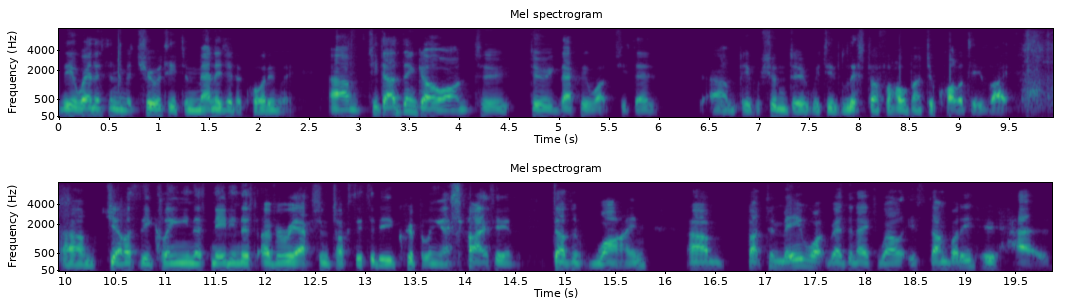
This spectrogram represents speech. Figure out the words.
the awareness and the maturity to manage it accordingly. Um, she does then go on to do exactly what she says um, people shouldn't do, which is list off a whole bunch of qualities like um, jealousy, clinginess, neediness, overreaction, toxicity, crippling anxiety, and doesn't whine. Um, but to me, what resonates well is somebody who has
